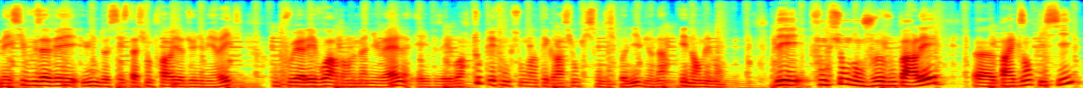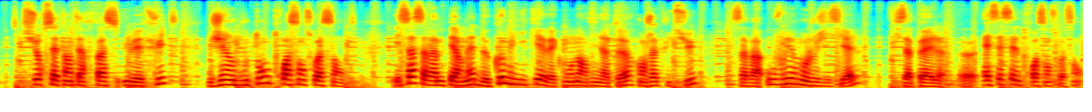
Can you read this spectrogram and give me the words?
Mais si vous avez une de ces stations de travail audio numérique, vous pouvez aller voir dans le manuel et vous allez voir toutes les fonctions d'intégration qui sont disponibles. Il y en a énormément. Les fonctions dont je veux vous parler, euh, par exemple ici, sur cette interface UF8, j'ai un bouton 360. Et ça, ça va me permettre de communiquer avec mon ordinateur. Quand j'appuie dessus, ça va ouvrir mon logiciel qui s'appelle euh, SSL 360.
